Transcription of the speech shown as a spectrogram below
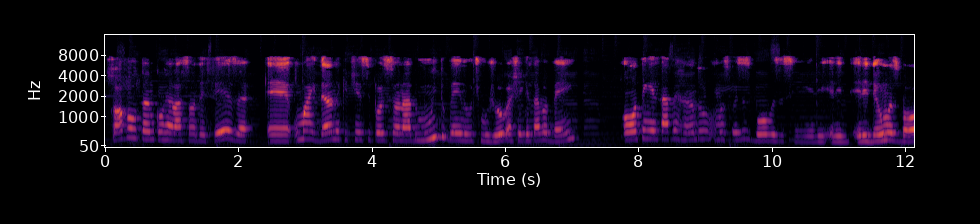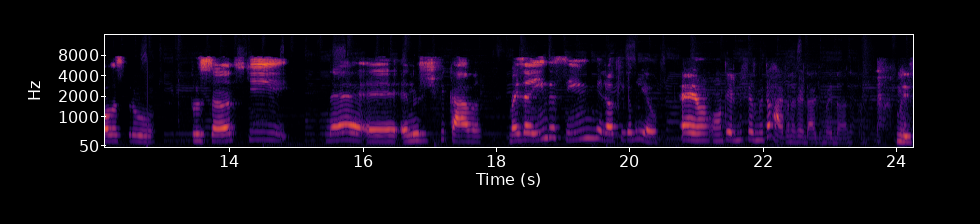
Só voltando com relação à defesa, é, o Maidana, que tinha se posicionado muito bem no último jogo, achei que ele estava bem. Ontem ele estava errando umas coisas boas, assim. Ele, ele, ele deu umas bolas pro, pro Santos que né, é, é, não justificava. Mas ainda assim, melhor que o Gabriel. É, eu- ontem ele me fez muita raiva, na verdade, o Maidana. Mas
